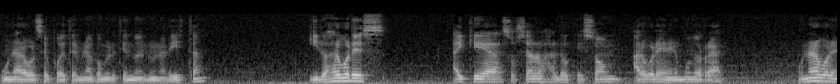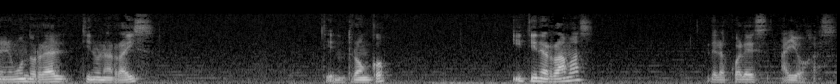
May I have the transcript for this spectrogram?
un árbol se puede terminar convirtiendo en una lista. Y los árboles hay que asociarlos a lo que son árboles en el mundo real. Un árbol en el mundo real tiene una raíz, tiene un tronco y tiene ramas de las cuales hay hojas.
